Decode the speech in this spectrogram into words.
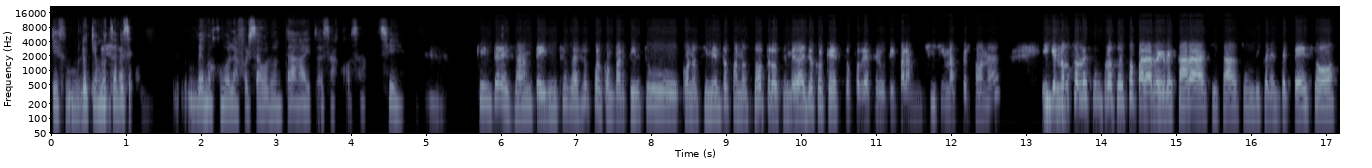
que es lo que muchas veces vemos como la fuerza de voluntad y todas esas cosas. Sí. Qué interesante y muchas gracias por compartir tu conocimiento con nosotros. En verdad yo creo que esto podría ser útil para muchísimas personas y que no solo es un proceso para regresar a quizás un diferente peso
